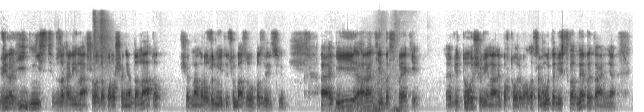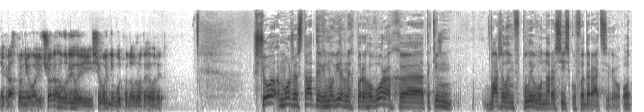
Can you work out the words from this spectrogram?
вірогідність взагалі нашого запрошення до НАТО, щоб нам розуміти цю базову позицію, і гарантії безпеки. Від того, що війна не повторювалася. Це, мабуть, найбільш складне питання. Якраз про нього і вчора говорили, і сьогодні будуть продовжувати говорити. Що може стати в ймовірних переговорах таким важелем впливу на Російську Федерацію? От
